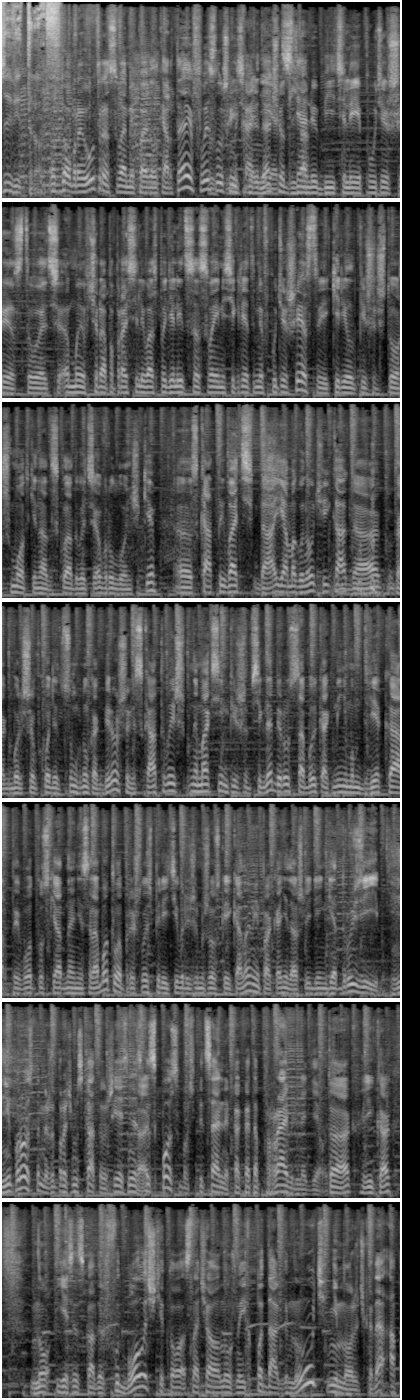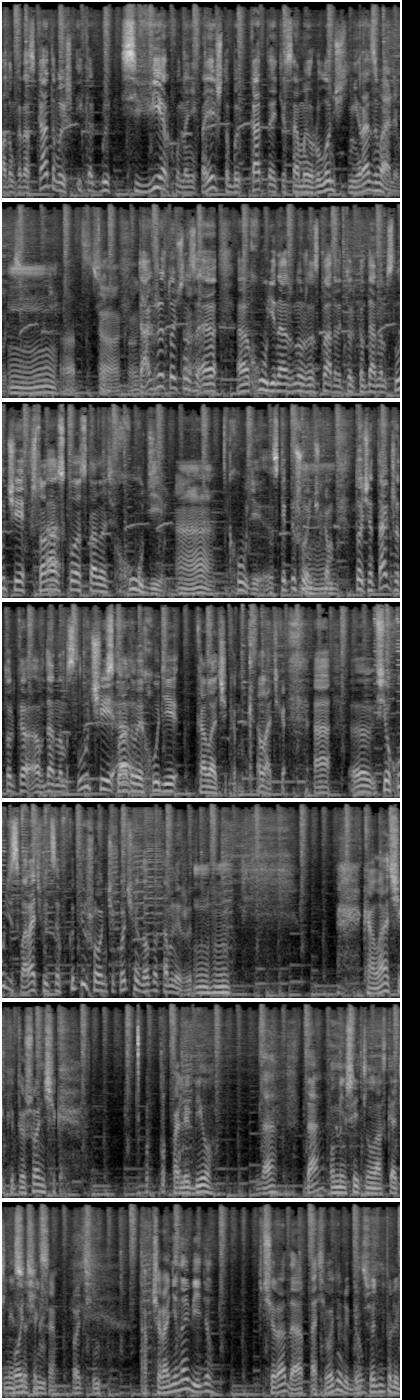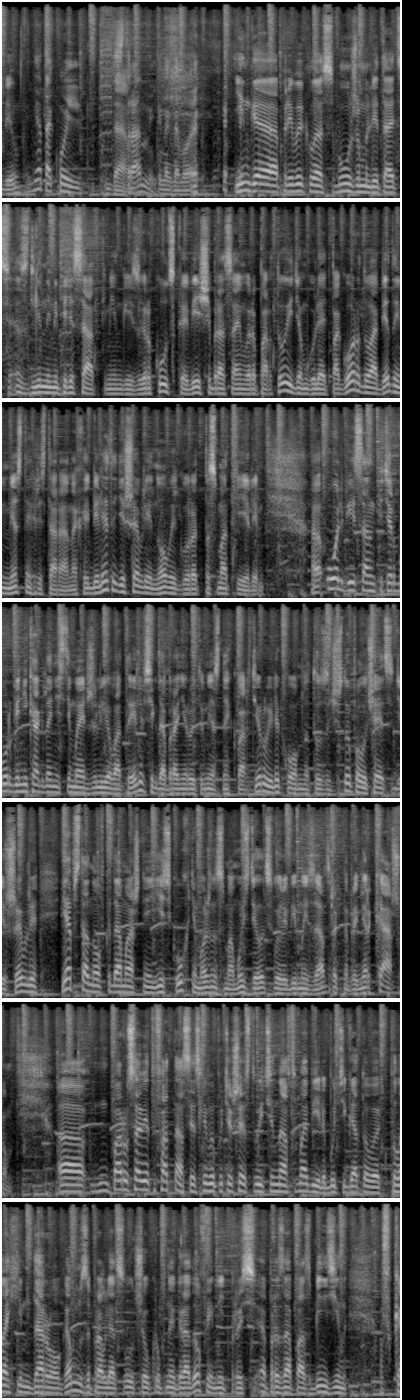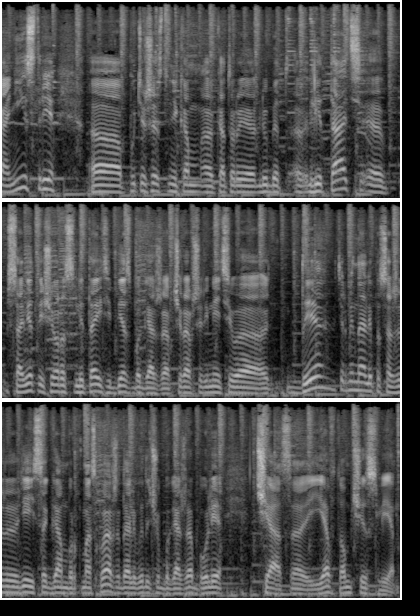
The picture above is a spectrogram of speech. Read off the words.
«Роза ветров». Доброе утро, с вами Павел Картаев. Вы слушаете передачу Наконец-то. для любителей путешествовать. Мы вчера попросили вас поделиться своими секретами в путешествии. Кирилл пишет, что шмотки надо складывать в рулончики, э, скатывать. Да, я могу научить как. Да, так больше входит в сумку, ну как берешь их, скатываешь. Максим пишет, всегда беру с собой как минимум две карты. В отпуске одна не сработала, пришлось перейти в режим жесткой экономии, пока не дошли деньги от друзей. Не просто, между прочим, скатываешь. Есть несколько Так. способов специальных, как это правильно делать. Так, и как? Но если складываешь футболочки, то сначала нужно их подогнуть немножечко, да, а потом, когда скатываешь, и как бы сверху на них надеть, чтобы карты эти самые рулончики не разваливались. Вот. Так, вот. Также точно э, э, худи нужно складывать только в данном случае. Что а, надо склад- складывать? Худи. А, Худи с капюшончиком. Точно так же, только э, в данном случае... складывай худи калачиком. калачка. А, все худи сворачивается в капюшончик. Очень удобно там лежит. Калачик, капюшончик. Полюбил, да? Да? Уменьшительно-ласкательные Очень, суффиксы. очень. А вчера ненавидел, Вчера, да. А сегодня любил. сегодня полюбил. Я такой Да. странный иногда бываю. Инга привыкла с мужем летать с длинными пересадками. Инга из Иркутска. Вещи бросаем в аэропорту, идем гулять по городу, обедаем в местных ресторанах. И билеты дешевле, и новый город посмотрели. А, Ольга из Санкт-Петербурга никогда не снимает жилье в отеле, всегда бронирует у местных квартиру или комнату. Зачастую получается дешевле. И обстановка домашняя. Есть кухня, можно самому сделать свой любимый завтрак, например, кашу. А, Пару советов от нас. Если вы путешествуете на автомобиле, будьте готовы к плохим дорогам, заправляться лучше у крупных городов и иметь про, с- про запас бензин в канистре. А, Путешественникам, а, которые любят э, летать, э, совет еще раз летайте без багажа. Вчера в Шереметьево Д в терминале пассажиры рейса Гамбург-Москва ожидали выдачу багажа более часа, я в том числе.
